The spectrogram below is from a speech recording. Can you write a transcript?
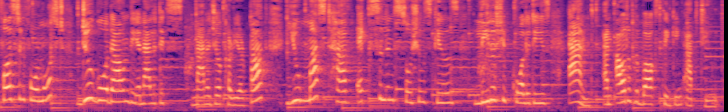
First and foremost, do go down the analytics manager career path. You must have excellent social skills, leadership qualities, and an out of the box thinking attitude.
